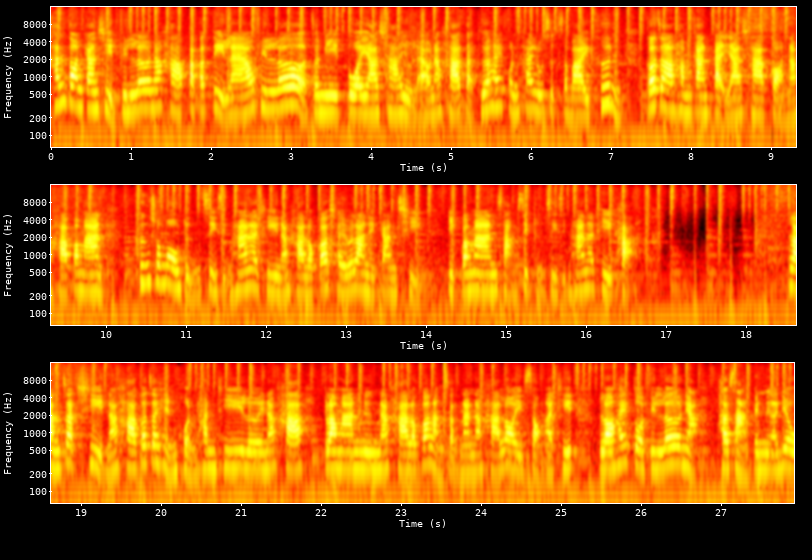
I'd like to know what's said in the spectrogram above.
ขั้นตอนการฉีดฟิลเลอร์นะคะ ปกติแล้วฟิลเลอร์จะมีตัวยาชาอยู่แล้วนะคะ แต่เพื่อให้คนไข้รู้สึกสบายขึ้น ก็จะทำการแปะยาชาก่อนนะคะ ประมาณครึ่งชั่วโมงถึง 45 นาทีนะคะ แล้วก็ใช้เวลาในการฉีดอีกประมาณ 30-45 นาทีค่ะ หลังจากฉีดนะคะก็จะเห็นผลทันทีเลยนะคะ ประมาณนึงนะคะ แล้วก็หลังจากนั้นนะคะ รออีก 2 อาทิตย์ รอให้ตัวฟิลเลอร์เนี่ยผสานเป็นเนื้อเดียว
